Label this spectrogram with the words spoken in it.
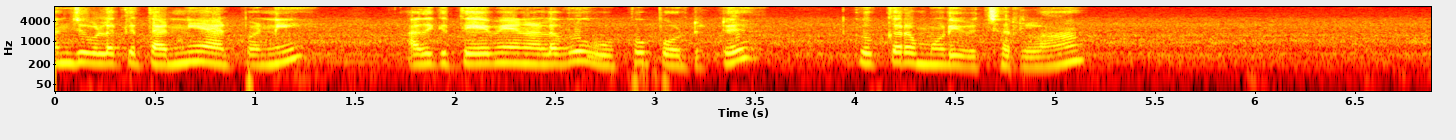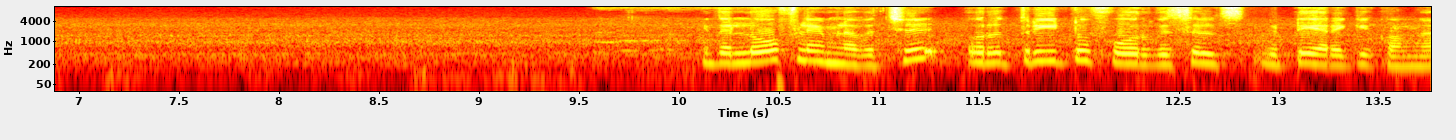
அஞ்சு உலக்கு தண்ணி ஆட் பண்ணி அதுக்கு தேவையான அளவு உப்பு போட்டுட்டு குக்கரை மூடி வச்சிடலாம் இதை லோ ஃப்ளேமில் வச்சு ஒரு த்ரீ டு ஃபோர் விசில்ஸ் விட்டு இறக்கிக்கோங்க.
